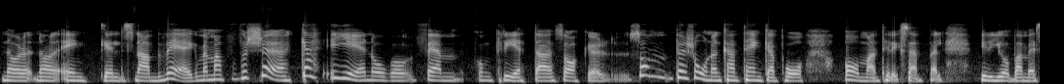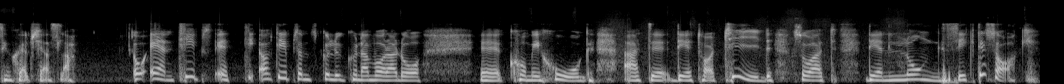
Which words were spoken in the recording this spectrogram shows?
någon, någon enkel snabb väg men man får försöka ge någon fem konkreta saker som personen kan tänka på om man till exempel vill jobba med sin självkänsla. Och en tips, ett av tipsen skulle kunna vara då eh, kom ihåg att eh, det tar tid så att det är en långsiktig sak.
